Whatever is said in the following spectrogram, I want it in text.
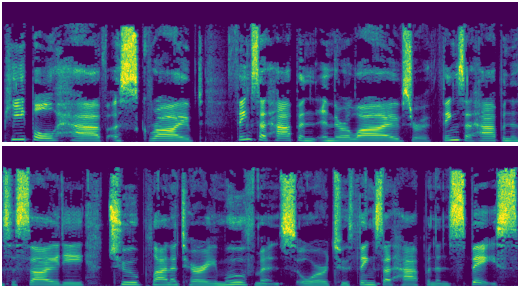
people have ascribed things that happen in their lives or things that happen in society to planetary movements or to things that happen in space.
